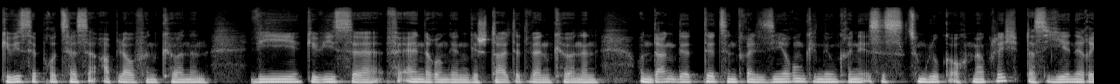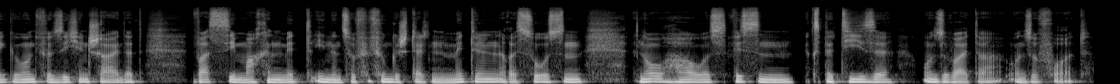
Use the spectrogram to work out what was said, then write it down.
gewisse Prozesse ablaufen können, wie gewisse Veränderungen gestaltet werden können. Und dank der Dezentralisierung in der Ukraine ist es zum Glück auch möglich, dass jede Region für sich entscheidet, was sie machen mit ihnen zur Verfügung gestellten Mitteln, Ressourcen, Know-hows, Wissen, Expertise und so weiter und so fort.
